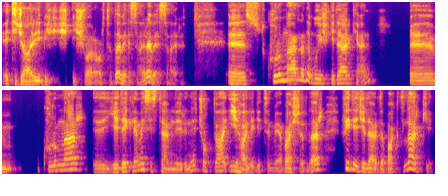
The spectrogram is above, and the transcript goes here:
e, ticari bir iş, iş var ortada vesaire vesaire. E, kurumlarla da bu iş giderken e, kurumlar e, yedekleme sistemlerini çok daha iyi hale getirmeye başladılar. Fideciler de baktılar ki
